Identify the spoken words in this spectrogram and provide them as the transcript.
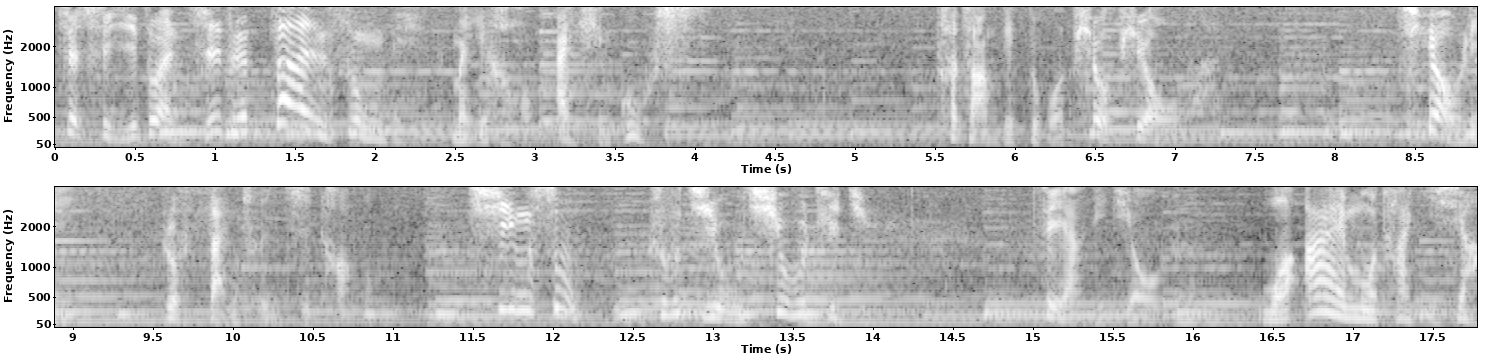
这是一段值得赞颂的美好爱情故事。她长得多漂漂啊！俏丽若三春之桃，倾诉如九秋之菊。这样的娇娥，我爱慕她一下，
